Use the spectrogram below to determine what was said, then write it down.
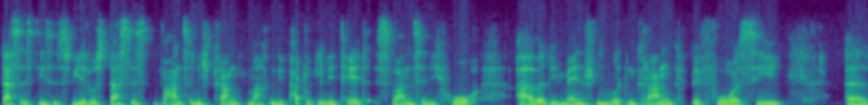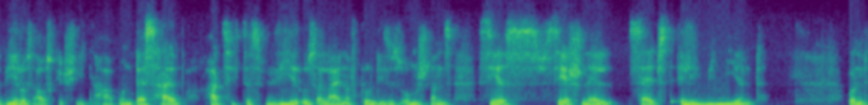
das ist dieses Virus, das ist wahnsinnig krank machen. Die Pathogenität ist wahnsinnig hoch, aber die Menschen wurden krank, bevor sie äh, Virus ausgeschieden haben. Und deshalb hat sich das Virus allein aufgrund dieses Umstands sehr, sehr schnell selbst eliminierend und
